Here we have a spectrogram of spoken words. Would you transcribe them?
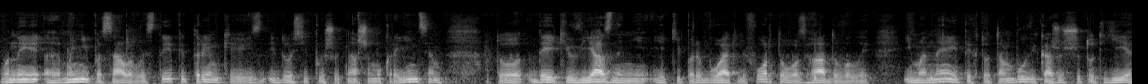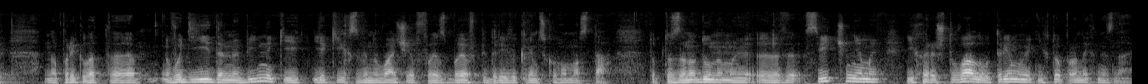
Вони е, мені писали листи підтримки і досі пишуть нашим українцям. То деякі ув'язнені, які перебувають в Ліфортово, згадували і мене, і тих, хто там був, і кажуть, що тут є, наприклад, е, водії-дальнобійники, яких звинувачує ФСБ в підриві Кримського моста. Тобто, за надуманими свідченнями їх арештували, утримують, ніхто про них не знає.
